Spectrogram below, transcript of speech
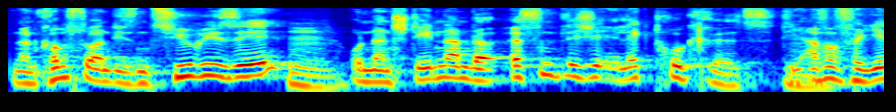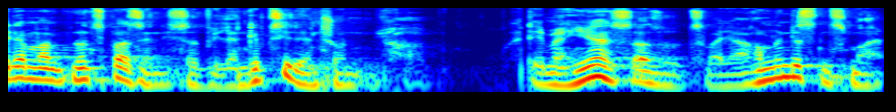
Und dann kommst du an diesen Zürichsee mhm. und dann stehen dann da öffentliche Elektrogrills, die mhm. einfach für jedermann benutzbar sind. Ich so, wie lange gibt es die denn schon? Ja, seitdem er hier ist, also zwei Jahre mindestens mal.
